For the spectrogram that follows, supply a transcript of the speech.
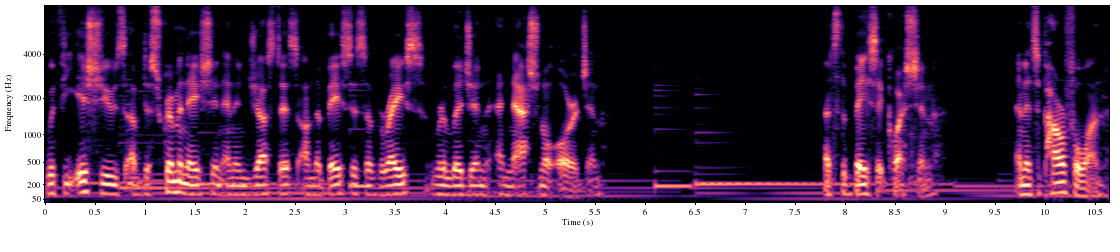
with the issues of discrimination and injustice on the basis of race, religion, and national origin? That's the basic question. And it's a powerful one.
